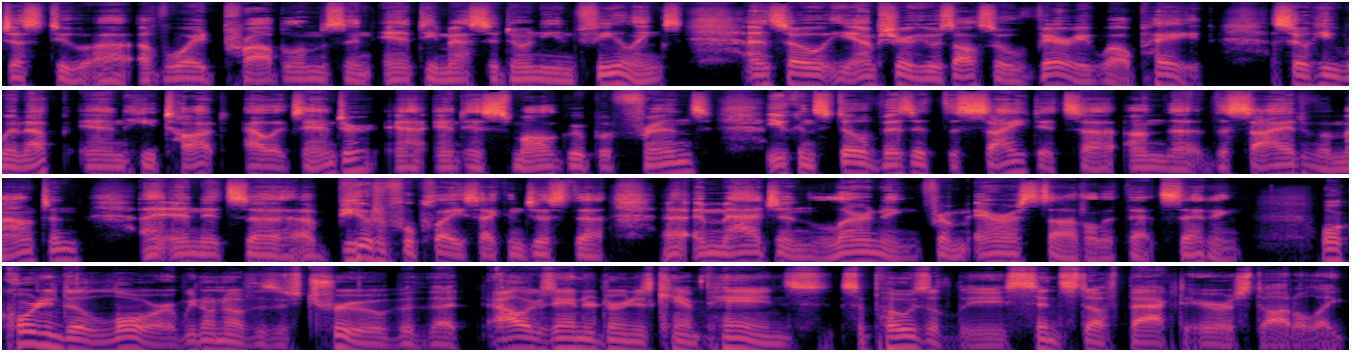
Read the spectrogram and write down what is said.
just to uh, avoid problems and anti-Macedonian feelings. And so I'm sure he was also very well paid. So he went up and he taught Alexander uh, and his small group of friends. You can still visit the site site. It's uh, on the, the side of a mountain, uh, and it's a, a, beautiful place. I can just uh, uh, imagine learning from Aristotle at that setting. Well, according to lore, we don't know if this is true, but that Alexander during his campaigns supposedly sent stuff back to Aristotle, like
